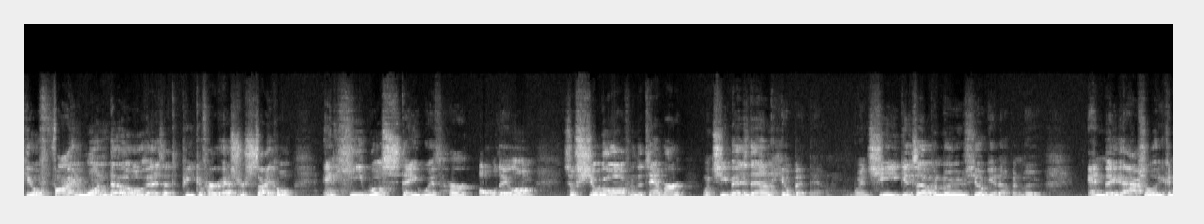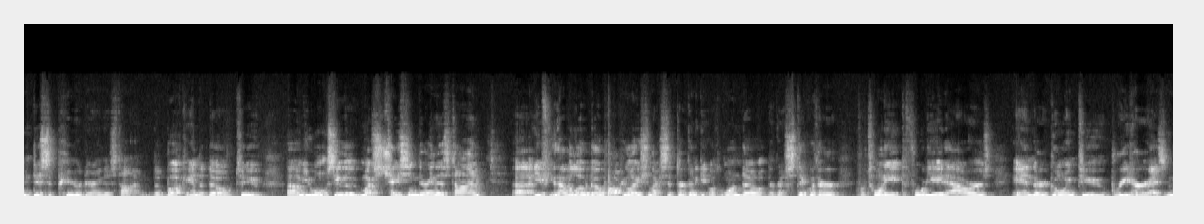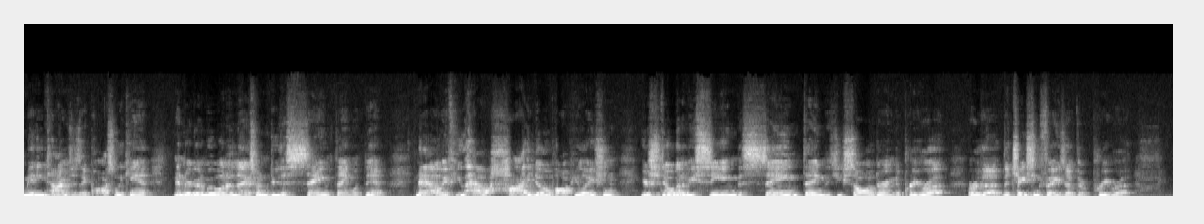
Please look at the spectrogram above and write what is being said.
he'll find one doe that is at the peak of her estrus cycle and he will stay with her all day long. So she'll go off in the timber. When she beds down, he'll bed down. When she gets up and moves, he'll get up and move. And they absolutely can disappear during this time, the buck and the doe too. Um, you won't see much chasing during this time. Uh, if you have a low doe population, like I said, they're going to get with one doe. They're going to stick with her for 28 to 48 hours, and they're going to breed her as many times as they possibly can. Then they're going to move on to the next one and do the same thing with them. Now, if you have a high doe population, you're still going to be seeing the same thing that you saw during the pre-rut or the, the chasing phase of the pre-rut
